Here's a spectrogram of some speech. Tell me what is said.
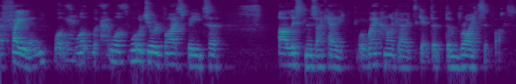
are failing, what, Yeah. what, what, what, what would your advice be to our listeners? Okay, well, where can I go to get the, the right advice?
